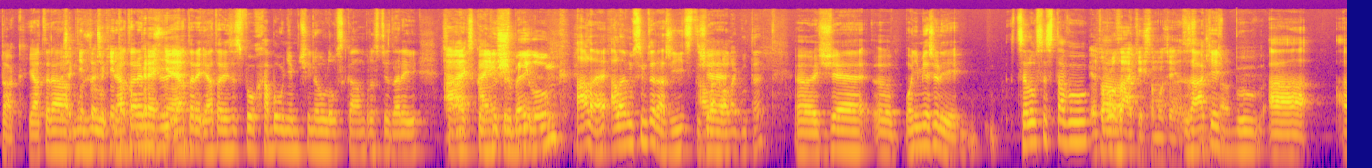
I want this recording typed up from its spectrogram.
tak, já teda Řekni to- můžu, řekni to já, tady můžu, já, tady, já tady se svou chabou Němčinou louskám prostě tady článek z a, a je Computer Bay. špílung. Ale, ale musím teda říct, že, Ale, ale gute? eh, že uh, oni měřili celou sestavu, Je to bylo zátěž samozřejmě. zátěž a, a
